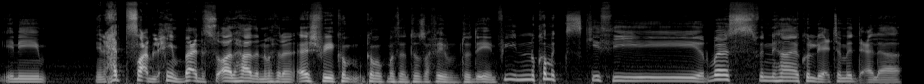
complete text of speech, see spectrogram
يعني يعني حتى صعب الحين بعد السؤال هذا إنه مثلا إيش في comic مثلا تنصح فيه المبتدئين؟ في إنه كوميكس كثير بس في النهاية كله يعتمد على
